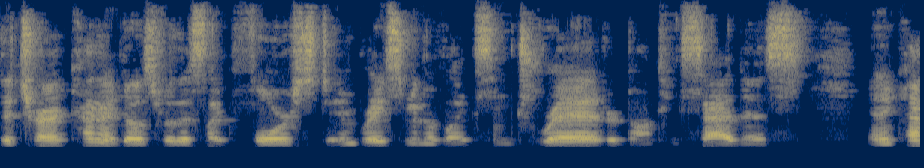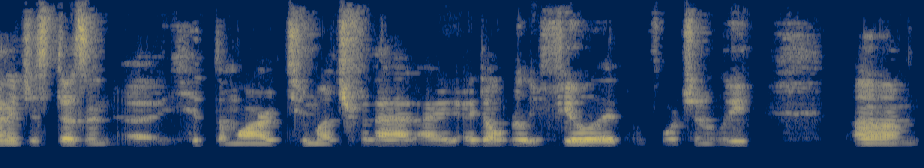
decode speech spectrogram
the track kind of goes for this like forced embracement of like some dread or daunting sadness and it kind of just doesn't uh, hit the mark too much for that. I, I don't really feel it unfortunately. Um,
